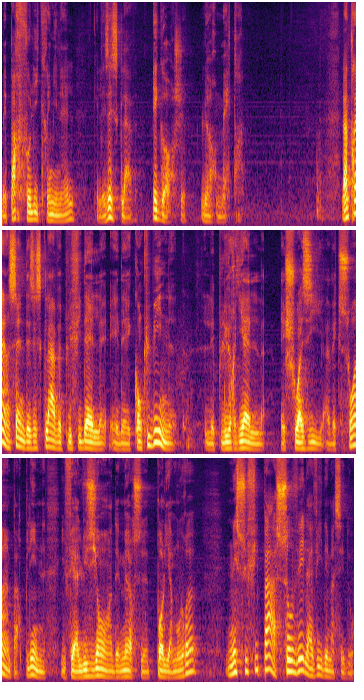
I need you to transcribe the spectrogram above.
mais par folie criminelle les esclaves égorgent leurs maîtres. L'entrée en scène des esclaves plus fidèles et des concubines, les pluriels est choisi avec soin par Pline, il fait allusion à des mœurs polyamoureux, ne suffit pas à sauver la vie des Macédos.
